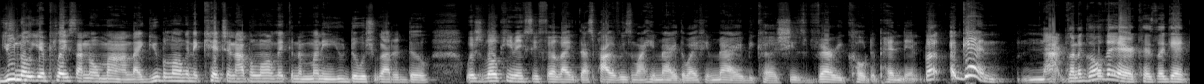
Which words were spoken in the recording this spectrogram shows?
you know your place, I know mine. Like you belong in the kitchen, I belong making the money, you do what you gotta do. Which low key makes me feel like that's probably the reason why he married the wife he married because she's very codependent. But again, not gonna go there because again,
